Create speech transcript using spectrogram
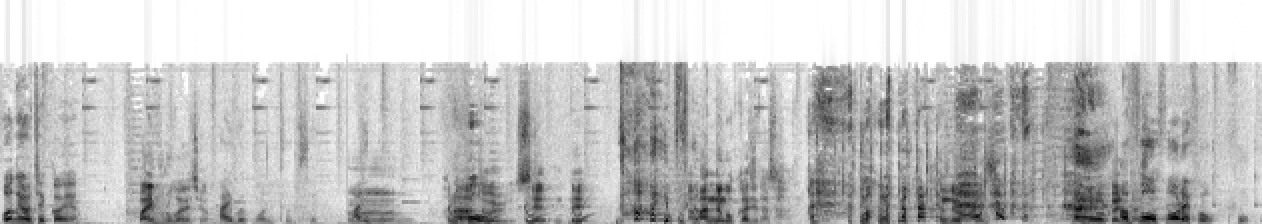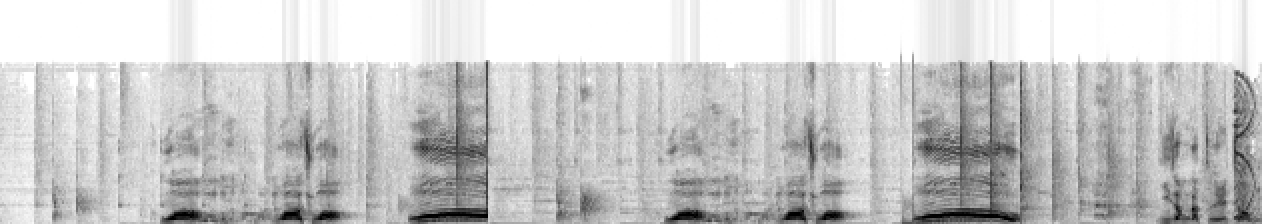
어디로 칠 거예요? Five로 가야죠. Five one, two, three. Five? 하나, 오. 둘, 셋, 넷. 아, 맞는 것까지 다섯. 맞는 것 같아. 맞는 것까지. 것까지 아, 다섯. 포, 포래, 포, 포. 와, 너무 딴거 아니야? 와, 좋아. 오! 와, 너무 딴거 아니야? 와, 좋아. 오! 2점 같은 1점.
